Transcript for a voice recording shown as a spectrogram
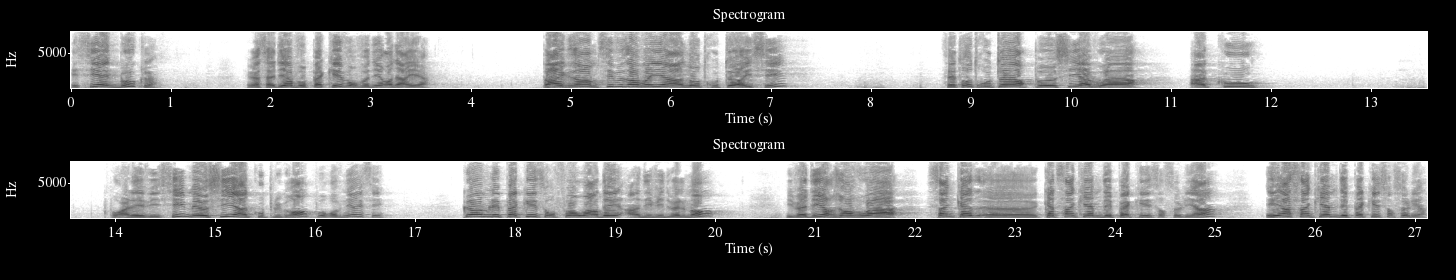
Et s'il y a une boucle, eh ça veut dire vos paquets vont venir en arrière. Par exemple, si vous envoyez un autre routeur ici, cet autre routeur peut aussi avoir un coût pour aller ici, mais aussi un coût plus grand pour revenir ici. Comme les paquets sont forwardés individuellement, il va dire j'envoie 4, 4 euh, cinquièmes des paquets sur ce lien et 1 cinquième des paquets sur ce lien.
